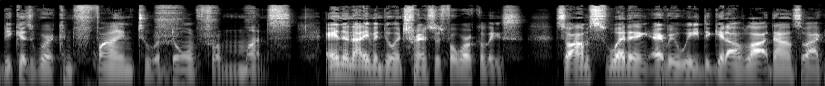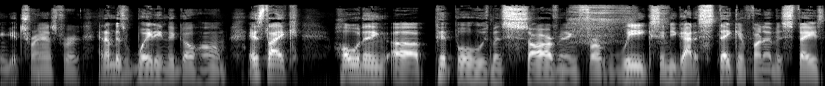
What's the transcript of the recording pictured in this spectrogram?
because we're confined to a dorm for months. And they're not even doing transfers for work release. So I'm sweating every week to get off lockdown so I can get transferred. And I'm just waiting to go home. It's like holding a pit bull who's been starving for weeks and you got a steak in front of his face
